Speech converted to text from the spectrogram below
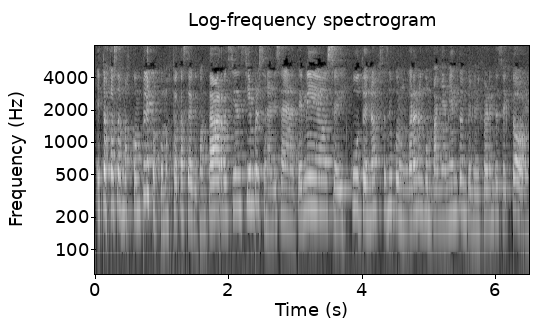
estos casos más complejos, como estos casos que contaba recién, siempre se analizan en Ateneo, se discuten, ¿no? Se hace con un gran acompañamiento entre los diferentes sectores.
